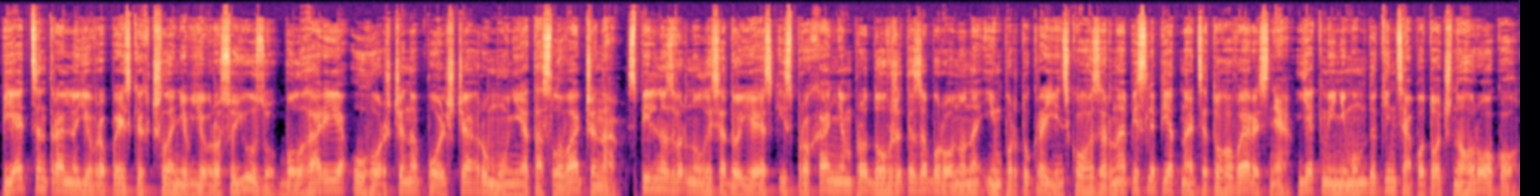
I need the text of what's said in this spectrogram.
П'ять центральноєвропейських членів Євросоюзу Болгарія, Угорщина, Польща, Румунія та Словаччина спільно звернулися до ЄС із проханням продовжити заборону на імпорт українського зерна після 15 вересня, як мінімум до кінця поточного року.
